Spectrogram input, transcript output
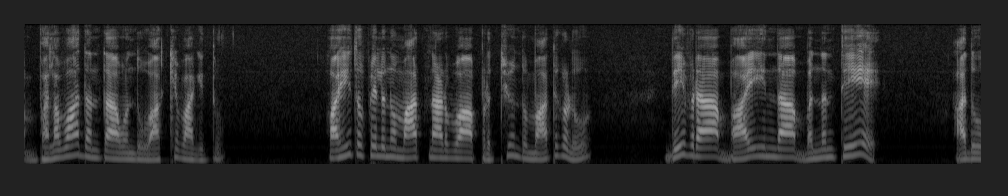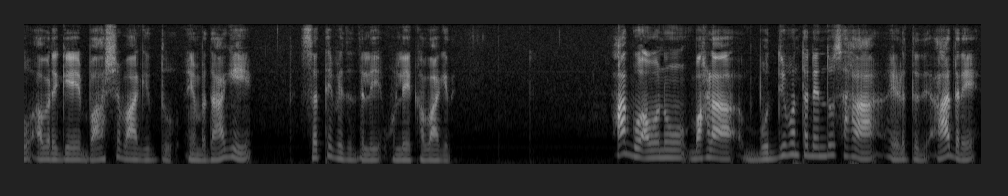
ಬಲವಾದಂಥ ಒಂದು ವಾಕ್ಯವಾಗಿತ್ತು. ಅಹಿತೋಫೇಲನು ಮಾತನಾಡುವ ಪ್ರತಿಯೊಂದು ಮಾತುಗಳು ದೇವರ ಬಾಯಿಯಿಂದ ಬಂದಂತೆಯೇ ಅದು ಅವರಿಗೆ ಭಾಷವಾಗಿತ್ತು ಎಂಬುದಾಗಿ ಸತ್ಯವೇದದಲ್ಲಿ ಉಲ್ಲೇಖವಾಗಿದೆ. ಹಾಗೂ ಅವನು ಬಹಳ ಬುದ್ಧಿವಂತನೆಂದೂ ಸಹ ಹೇಳುತ್ತದೆ. ಆದರೆ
